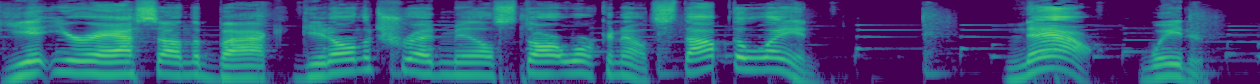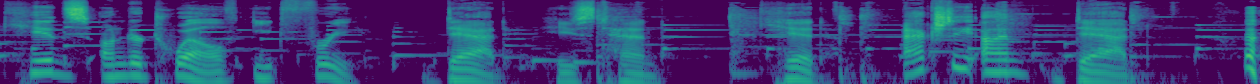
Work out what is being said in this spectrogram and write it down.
get your ass on the back, get on the treadmill, start working out. Stop delaying. Now! Waiter, kids under 12 eat free. Dad, he's 10. Kid, actually, I'm dad.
